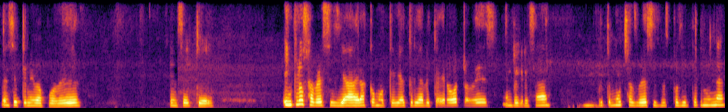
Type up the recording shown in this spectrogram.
Pensé que no iba a poder. Pensé que incluso a veces ya era como que ya quería decaer otra vez en regresar, porque muchas veces después de terminar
